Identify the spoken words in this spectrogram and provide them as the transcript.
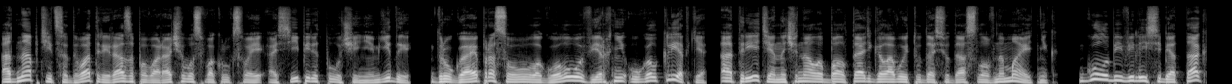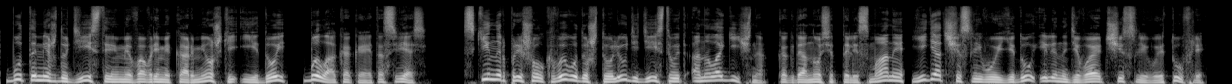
Одна птица два-три раза поворачивалась вокруг своей оси перед получением еды, другая просовывала голову в верхний угол клетки, а третья начинала болтать головой туда-сюда, словно маятник. Голуби вели себя так, будто между действиями во время кормежки и едой была какая-то связь. Скиннер пришел к выводу, что люди действуют аналогично, когда носят талисманы, едят счастливую еду или надевают счастливые туфли.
